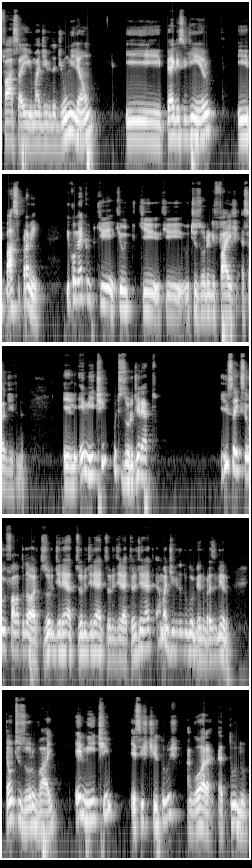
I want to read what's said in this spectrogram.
faça aí uma dívida de um milhão e pegue esse dinheiro e passe para mim. E como é que, que, que, o, que, que o Tesouro ele faz essa dívida? Ele emite o Tesouro Direto. Isso aí que você ouve falar toda hora, Tesouro Direto, Tesouro Direto, Tesouro Direto, Tesouro Direto, é uma dívida do governo brasileiro. Então o Tesouro vai, emite esses títulos. Agora é tudo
